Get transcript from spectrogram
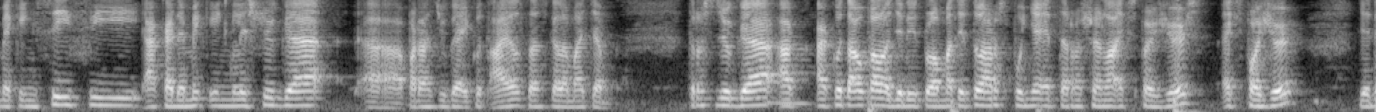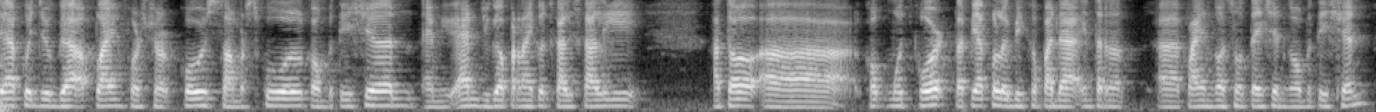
making CV, academic English juga, uh, pernah juga ikut IELTS dan segala macam. Terus juga aku, aku tahu kalau jadi diplomat itu harus punya international exposure, exposure. Jadi aku juga applying for short course, summer school, competition, MUN juga pernah ikut sekali-sekali atau uh, mood court, tapi aku lebih kepada internet uh, client consultation competition.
